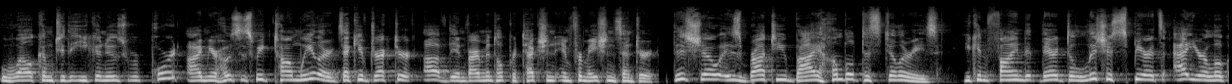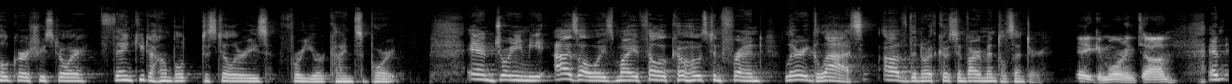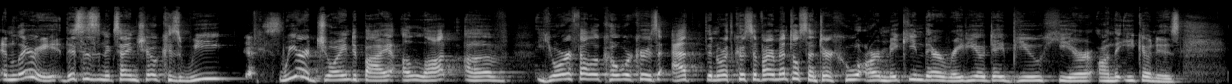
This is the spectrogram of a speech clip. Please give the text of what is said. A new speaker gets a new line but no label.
Welcome to the Eco News Report. I'm your host this week, Tom Wheeler, Executive Director of the Environmental Protection Information Center. This show is brought to you by Humboldt Distilleries. You can find their delicious spirits at your local grocery store. Thank you to Humboldt Distilleries for your kind support. And joining me, as always, my fellow co host and friend, Larry Glass of the North Coast Environmental Center.
Hey, good morning, Tom.
And and Larry, this is an exciting show because we yes. we are joined by a lot of your fellow coworkers at the North Coast Environmental Center who are making their radio debut here on the Eco News.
